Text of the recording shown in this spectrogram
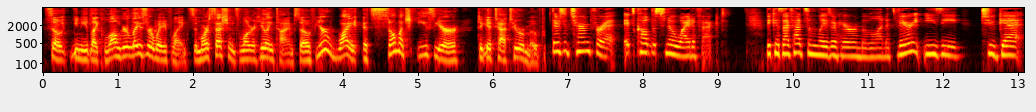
So you need like longer laser wavelengths and more sessions and longer healing time. So if you're white, it's so much easier to get tattoo removed. There's a term for it. It's called the Snow White effect. Because I've had some laser hair removal and it's very easy to get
